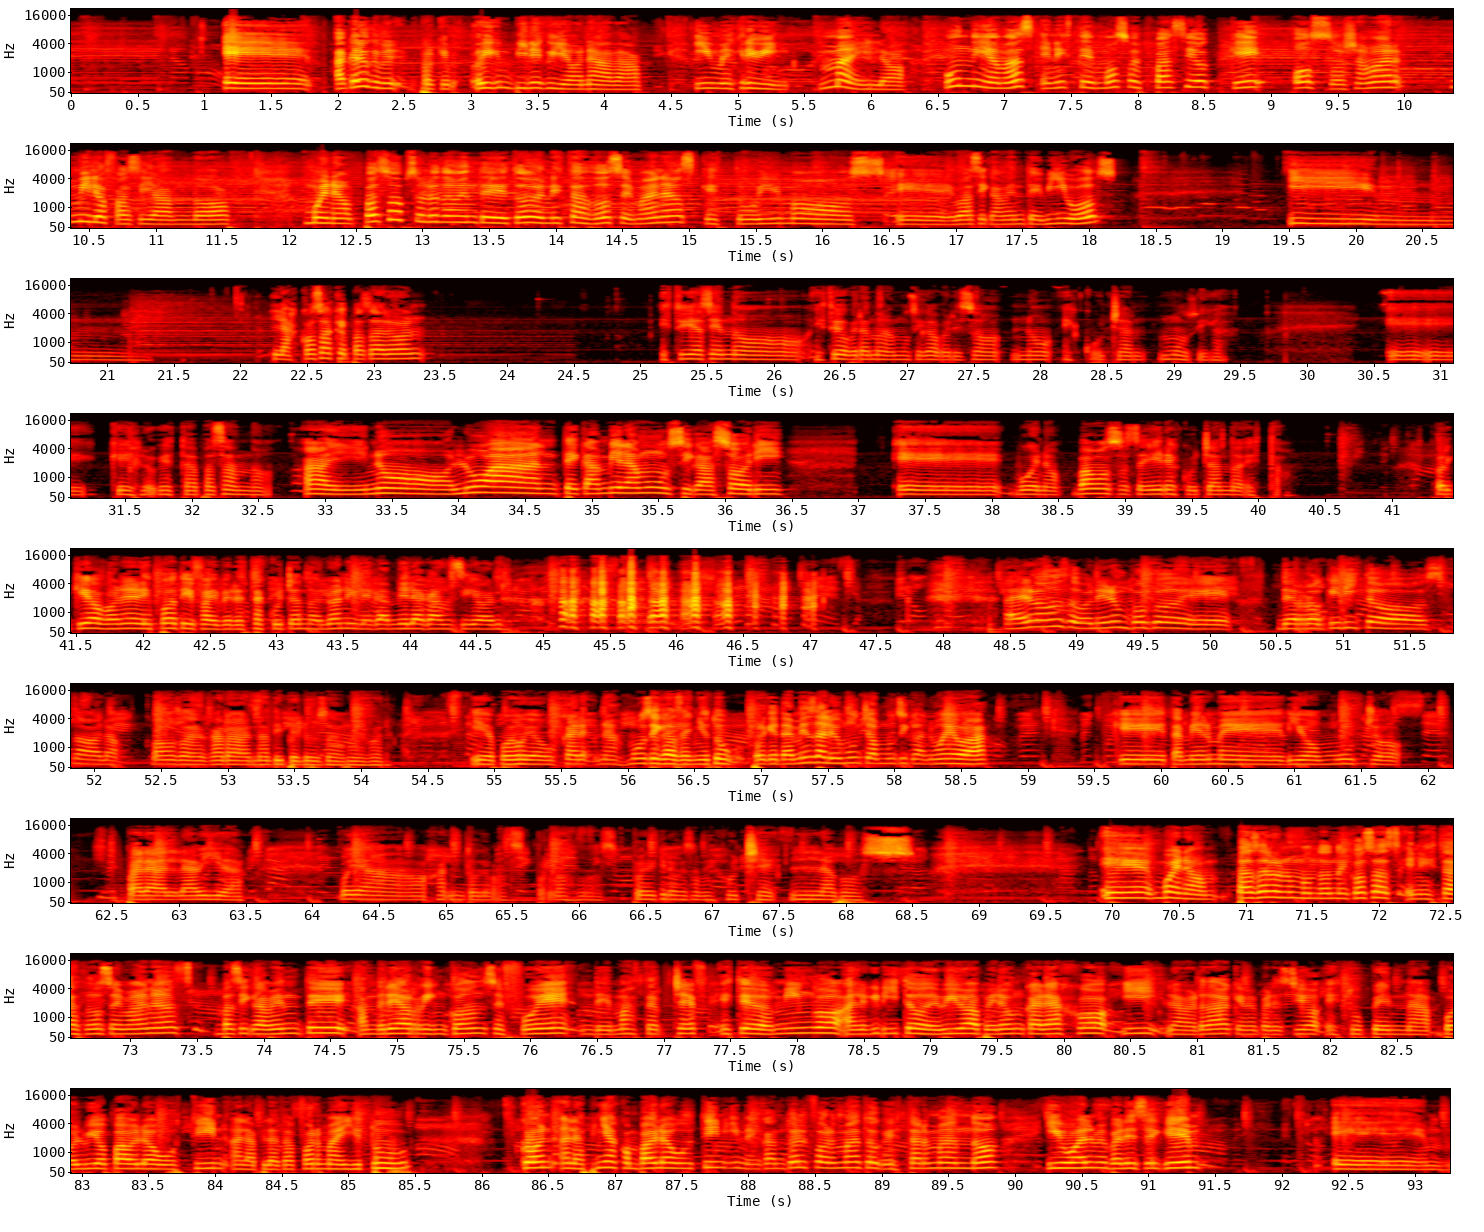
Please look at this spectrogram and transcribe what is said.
eh, acá lo que porque hoy vine guionada y me escribí, Milo, un día más en este hermoso espacio que oso llamar Milofaciando. Bueno, pasó absolutamente de todo en estas dos semanas que estuvimos eh, básicamente vivos. Y mm, las cosas que pasaron, estoy haciendo, estoy operando la música, por eso no escuchan música eh, qué es lo que está pasando. Ay, no, Luan, te cambié la música, sorry. Eh, bueno, vamos a seguir escuchando esto. Porque iba a poner Spotify, pero está escuchando a Luan y le cambié la canción. a ver, vamos a poner un poco de, de rockeritos. No, no, vamos a dejar a Nati Pelusa mejor. Y después voy a buscar unas músicas en YouTube, porque también salió mucha música nueva que también me dio mucho para la vida. Voy a bajar un toque más por las dudas, porque quiero que se me escuche la voz. Eh, bueno, pasaron un montón de cosas en estas dos semanas. Básicamente, Andrea Rincón se fue de Masterchef este domingo al grito de Viva Perón carajo y la verdad que me pareció estupenda. Volvió Pablo Agustín a la plataforma YouTube con A las piñas con Pablo Agustín y me encantó el formato que está armando. Igual me parece que eh,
